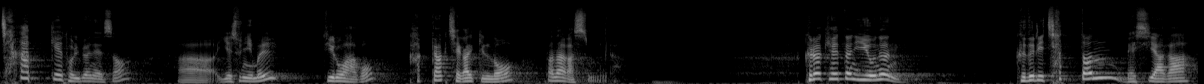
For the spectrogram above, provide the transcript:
차갑게 돌변해서 아, 예수님을 뒤로하고 각각 제 갈 길로 떠나갔습니다. 그렇게 했던 이유는 그들이 찾던 메시아가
